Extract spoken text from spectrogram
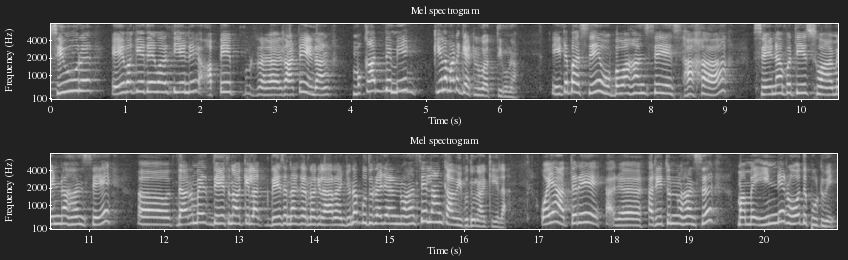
සිවුර ඒ වගේ දේවල් තියෙන්නේ අපේ රටේ නම් මොකද්ද මේ කියලා මට ගැටලුවක් තිබුණා. ඊට පස්සේ ඔබ වහන්සේ සහ සේනාපති ස්වාමීන් වහන්සේ ධර්ම දේශනා කියලා දේශනා කරනවා කියලා ආරංචි වුණා බුදුරජාණන් වහන්සේ ලංකාවේ ඉපදුනා කියලා. ඔය අතරේ හරිතුන් වහන්සේ මම ඉන්නේ රෝදපුටුවේ.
